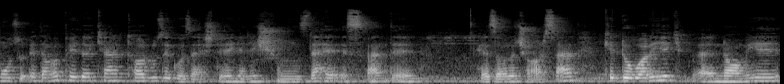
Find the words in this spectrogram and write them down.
موضوع ادامه پیدا کرد تا روز گذشته یعنی 16 اسفند 1400 که دوباره یک نامه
